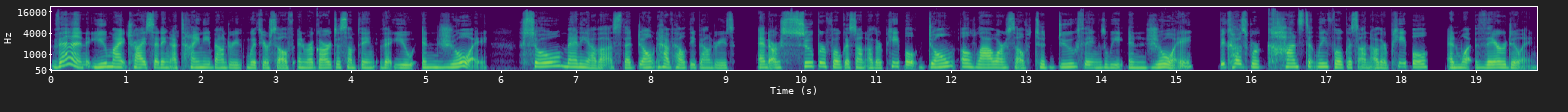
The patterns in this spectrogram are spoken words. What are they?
Then you might try setting a tiny boundary with yourself in regard to something that you enjoy. So many of us that don't have healthy boundaries and are super focused on other people don't allow ourselves to do things we enjoy because we're constantly focused on other people and what they're doing.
